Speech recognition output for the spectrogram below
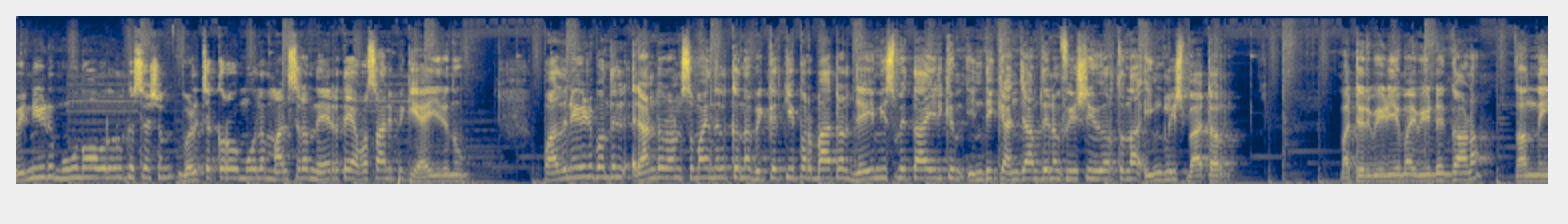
പിന്നീട് മൂന്ന് ഓവറുകൾക്ക് ശേഷം വെളിച്ചക്കുറവ് മൂലം മത്സരം നേരത്തെ അവസാനിപ്പിക്കുകയായിരുന്നു. പതിനേഴ് പന്തിൽ രണ്ട് റൺസുമായി നിൽക്കുന്ന wicket keeper batter Jamie Smith ആയിരിക്കും ഇന്ത്യയ്ക്ക് അഞ്ചാം ദിനം ഭീഷണി ഉയർത്തുന്ന ഇംഗ്ലീഷ് ബാറ്റർ മറ്റൊരു വീഡിയോയുമായി വീണ്ടും കാണാം. നന്ദി.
